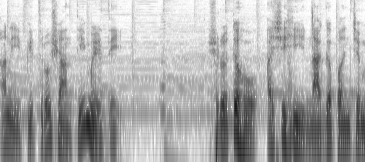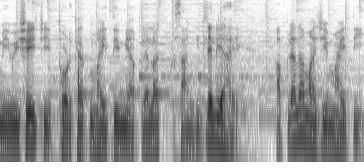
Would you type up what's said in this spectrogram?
आणि पितृशांती मिळते. श्रोते हो अशी ही नागपंचमीविषयीची थोडक्यात माहिती मी आपल्याला सांगितलेली आहे. आपल्याला माझी माहिती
